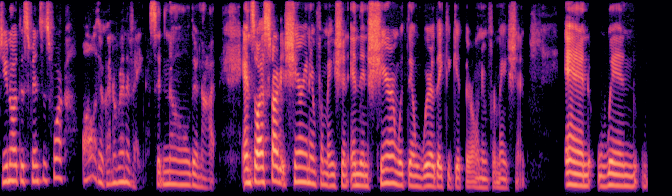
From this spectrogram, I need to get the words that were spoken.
do you know what this fence is for? Oh, they're going to renovate. I said, No, they're not. And so I started sharing information and then sharing with them where they could get their own information. And when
